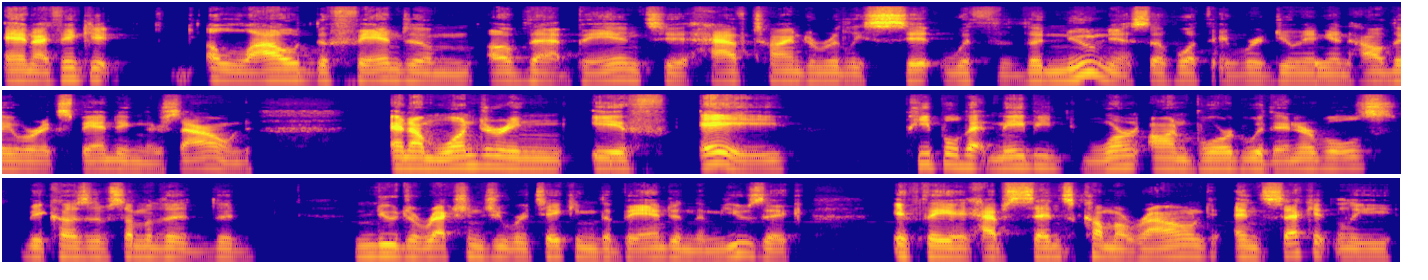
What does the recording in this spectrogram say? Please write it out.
And I think it allowed the fandom of that band to have time to really sit with the newness of what they were doing and how they were expanding their sound and I'm wondering if A, people that maybe weren't on board with intervals because of some of the the new directions you were taking the band and the music, if they have since come around. And secondly,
